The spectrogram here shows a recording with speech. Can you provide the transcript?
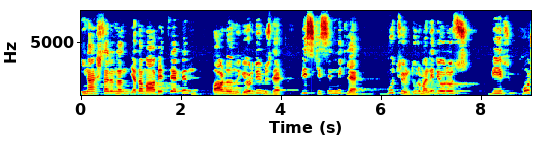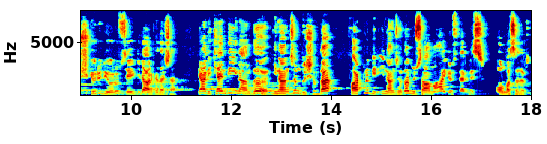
inançlarının ya da mabetlerinin varlığını gördüğümüzde biz kesinlikle bu tür duruma ne diyoruz? Bir hoşgörü diyoruz sevgili arkadaşlar. Yani kendi inandığı inancın dışında farklı bir inanca da müsamaha göstermiş olmasıdır.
